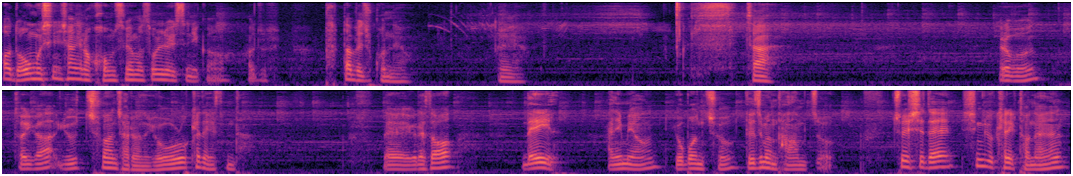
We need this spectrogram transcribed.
아, 너무 신상이랑 검수에만 쏠려 있으니까 아주 답답해 죽겠네요. 네. 자. 여러분 저희가 유추한 자료는 이렇게 되어 있습니다. 네 그래서 내일 아니면 요번 주 늦으면 다음 주 출시될 신규 캐릭터는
